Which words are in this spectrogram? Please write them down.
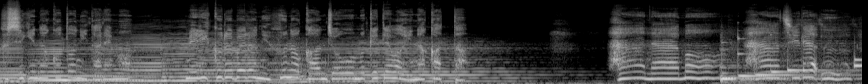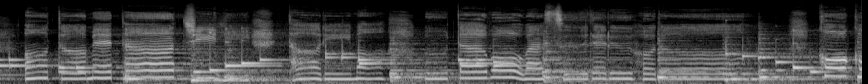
不思議なことに誰もメリクルベルに負の感情を向けてはいなかった。花も恥じらう乙女たちに鳥も歌を忘れるほど。ここ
